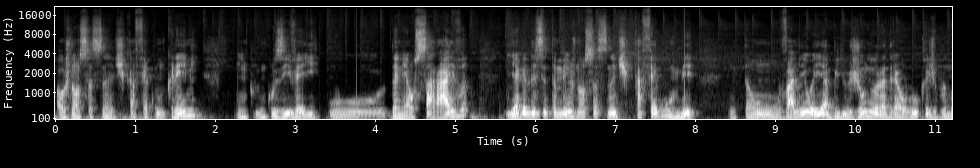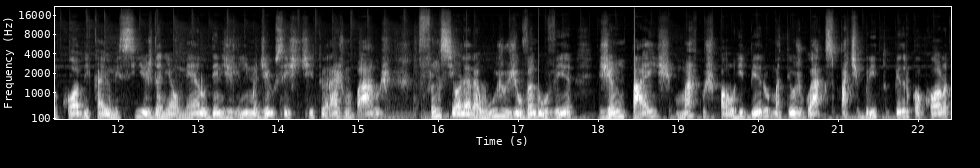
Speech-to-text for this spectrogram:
aos nossos assinantes Café com Creme, inclusive aí o Daniel Saraiva. E agradecer também os nossos assinantes Café Gourmet. Então, valeu aí, Abílio Júnior, Adriel Lucas, Bruno Cobb, Caio Messias, Daniel Melo, Denis Lima, Diego Sextito, Erasmo Barros, Franciola Araújo, Gilvan Gouveia, Jean Paz, Marcos Paulo Ribeiro, Matheus Guax, Pati Brito, Pedro Cocola,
